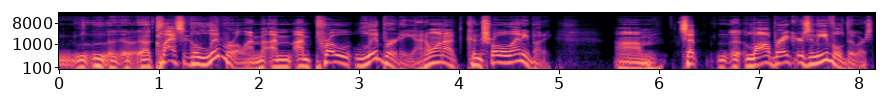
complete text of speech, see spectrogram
a classical liberal. I'm I'm I'm pro liberty. I don't want to control anybody, um, except uh, lawbreakers and evildoers.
